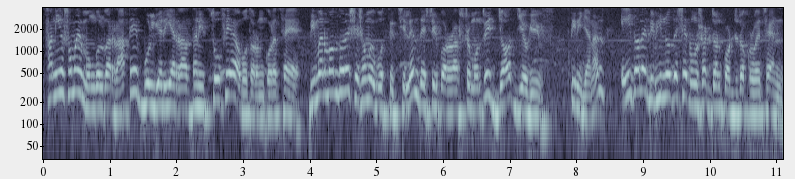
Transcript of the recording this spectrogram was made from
স্থানীয় সময় মঙ্গলবার রাতে বুলগেরিয়ার রাজধানী সোফিয়ায় অবতরণ করেছে। বিমানবন্দরে সে সময় উপস্থিত ছিলেন দেশটির পররাষ্ট্রমন্ত্রী জর্জ জিওগিভ তিনি জানান এই দলে বিভিন্ন দেশের উনষাট জন পর্যটক রয়েছেন।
